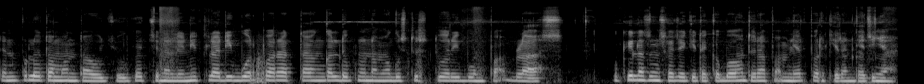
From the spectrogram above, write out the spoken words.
Dan perlu teman tahu juga channel ini telah dibuat pada tanggal 26 Agustus 2014 oke langsung saja kita ke bawah untuk dapat melihat perkiraan gajinya.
